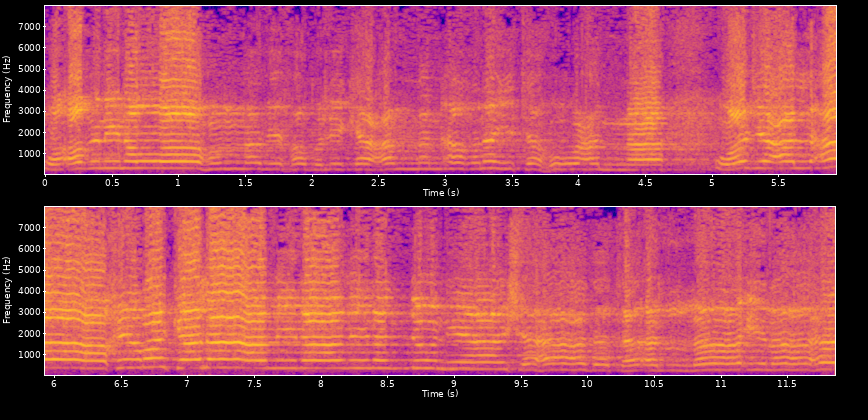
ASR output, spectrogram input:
وأغننا اللهم بفضلك عمن أغنيته عنا. واجعل آخر كلامنا من الدنيا شهادة أن لا إله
